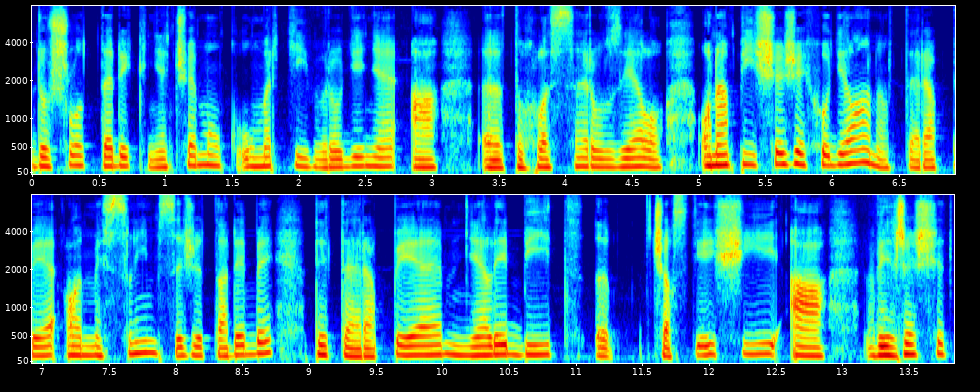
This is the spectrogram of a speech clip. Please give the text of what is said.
došlo tedy k něčemu, k úmrtí v rodině a e, tohle se rozjelo. Ona píše, že chodila na terapie, ale ale myslím si, že tady by ty terapie měly být eh, častější a vyřešit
